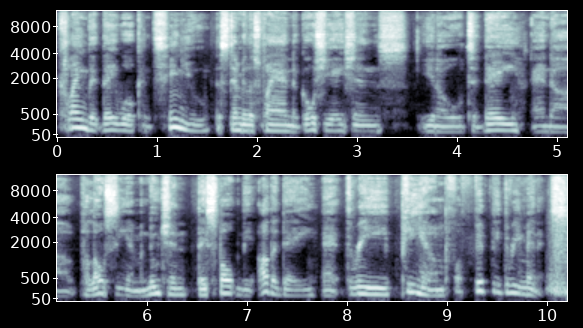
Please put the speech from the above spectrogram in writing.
claim that they will continue the stimulus plan negotiations, you know, today. And uh, Pelosi and Mnuchin, they spoke the other day at 3 p.m. for 53 minutes.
